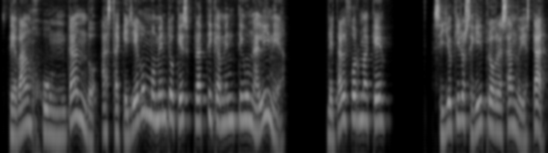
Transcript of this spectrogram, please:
se van juntando hasta que llega un momento que es prácticamente una línea. De tal forma que si yo quiero seguir progresando y estar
